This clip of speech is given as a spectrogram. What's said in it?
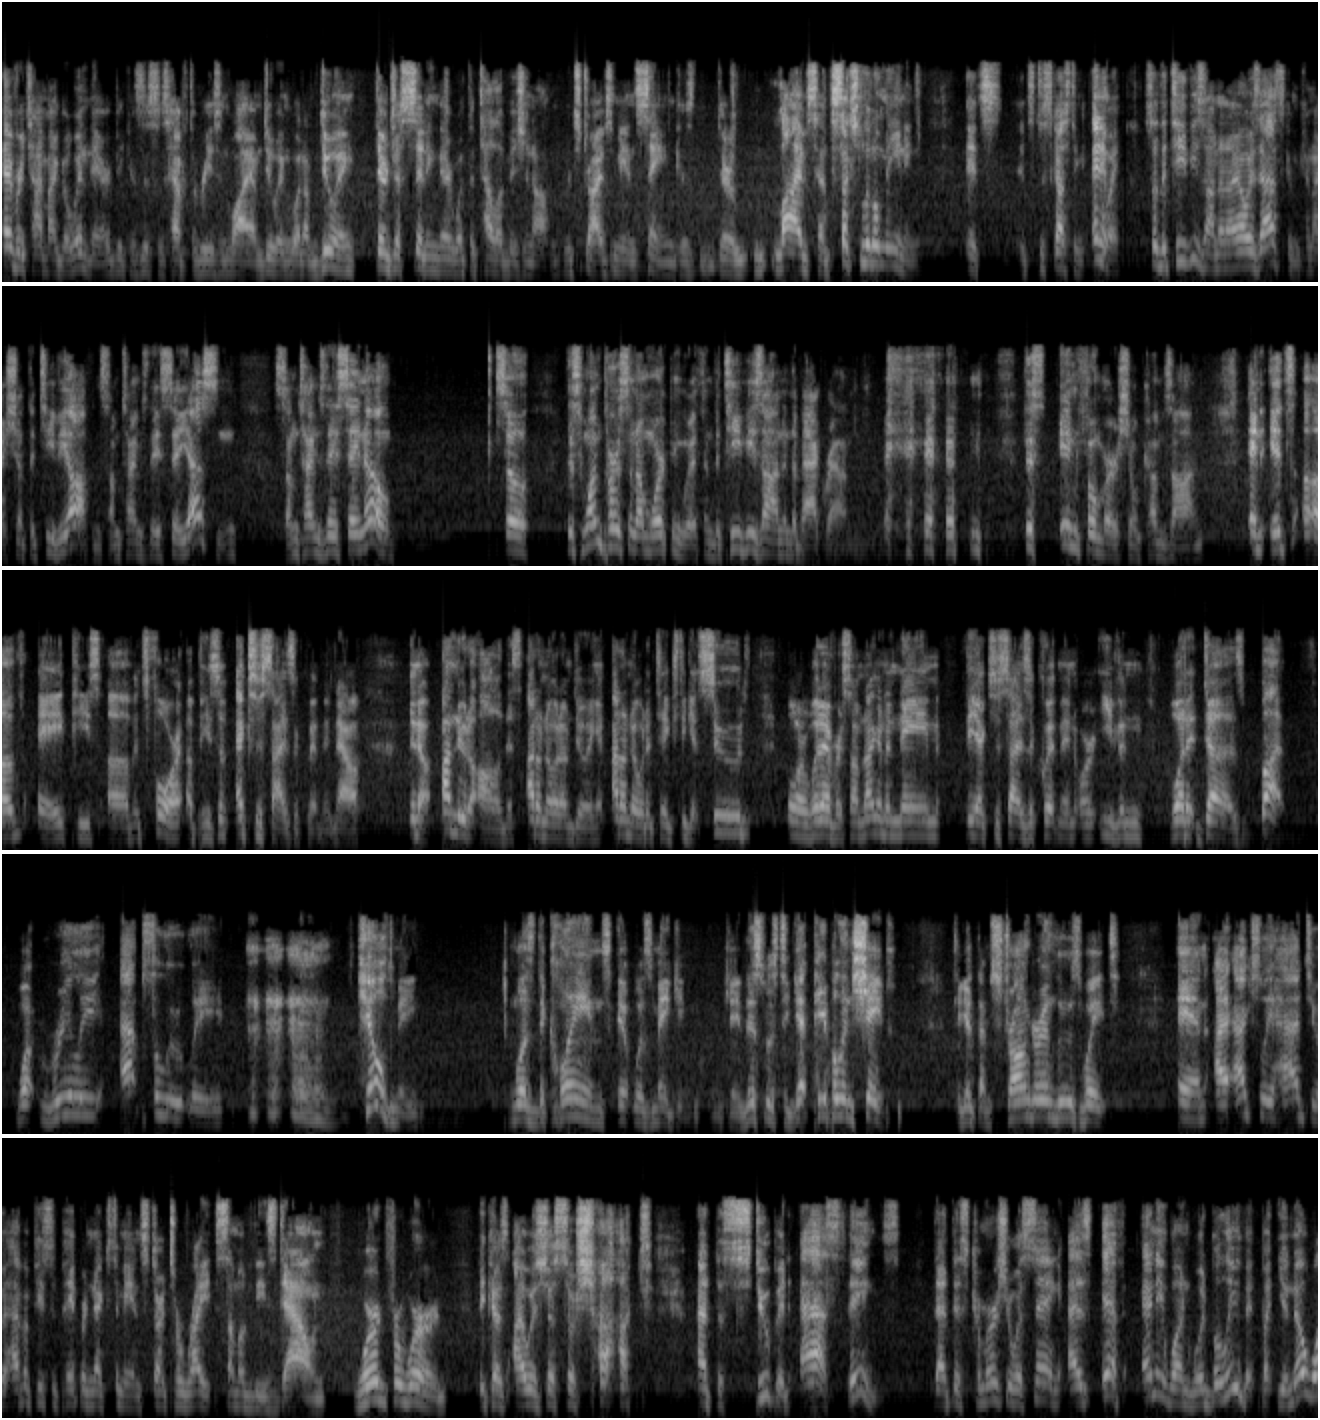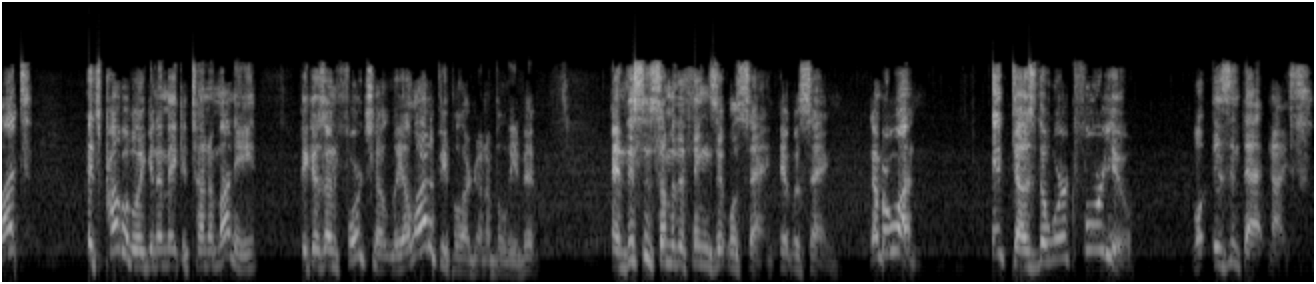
every time I go in there, because this is half the reason why I'm doing what I'm doing, they're just sitting there with the television on, which drives me insane because their lives have such little meaning. It's it's disgusting. Anyway, so the TV's on, and I always ask them, "Can I shut the TV off?" And sometimes they say yes, and sometimes they say no. So this one person I'm working with, and the TV's on in the background. this infomercial comes on and it's of a piece of it's for a piece of exercise equipment. Now you know i'm new to all of this. I don't know what i'm doing. I don't know what it takes to get sued or whatever so i'm not going to name the exercise equipment or even what it does. But what really absolutely killed me was the claims it was making. Okay this was to get people in shape to get them stronger and lose weight and I actually had to have a piece of paper next to me and start to write some of these down word for word because I was just so shocked at the stupid ass things that this commercial was saying as if anyone would believe it. But you know what? It's probably going to make a ton of money because unfortunately, a lot of people are going to believe it. And this is some of the things it was saying. It was saying, number one, it does the work for you. Well, isn't that nice?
